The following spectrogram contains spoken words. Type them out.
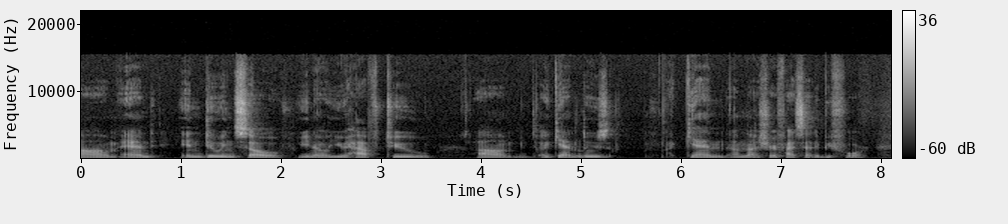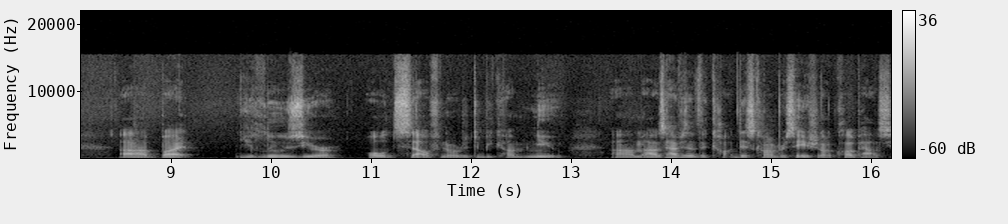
um, and in doing so you know you have to um, again lose again i'm not sure if i said it before uh, but you lose your old self in order to become new um, i was having this conversation on clubhouse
